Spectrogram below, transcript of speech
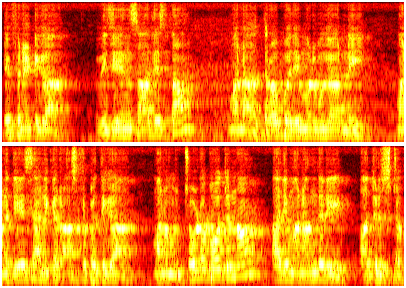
డెఫినెట్గా విజయం సాధిస్తాం. మన ద్రౌపది ముర్ము గారిని మన దేశానికి రాష్ట్రపతిగా మనం చూడబోతున్నాం. అది మనందరి అదృష్టం.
